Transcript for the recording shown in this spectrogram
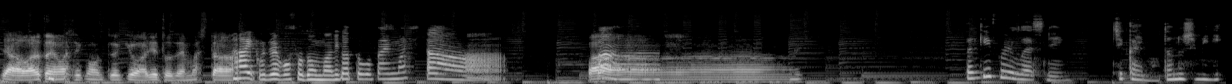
じゃあ、改めまして、本当に今日はありがとうございました。はい。こちらこそどうもありがとうございました。バーイ。Thank you for listening. 次回もお楽しみに。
